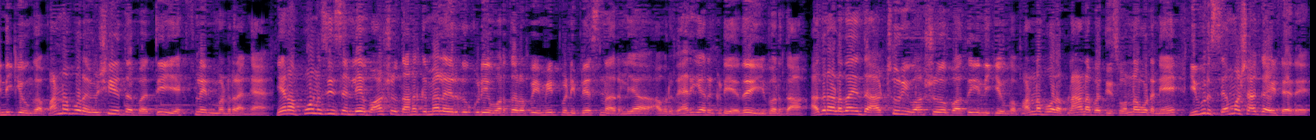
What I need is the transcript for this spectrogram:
இன்னைக்கு இவங்க பண்ண போற விஷயத்தை பத்தி எக்ஸ்பிளைன் பண்றாங்க. ஏன்னா போன சீசன்லயே வாஷு தனக்கு மேல இருக்கக்கூடிய ஒருத்தரை போய் மீட் பண்ணி பேசினார் இல்லையா? அவர் வேற யாரும் கிடையாது. இவர் தான் அதனாலதான் இந்த அட்சூரி வாஷுவை பார்த்து இன்னைக்கு இவங்க பண்ண போற பிளான பத்தி சொன்ன உடனே இவர் செம ஷாக் ஆயிட்டாரு.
